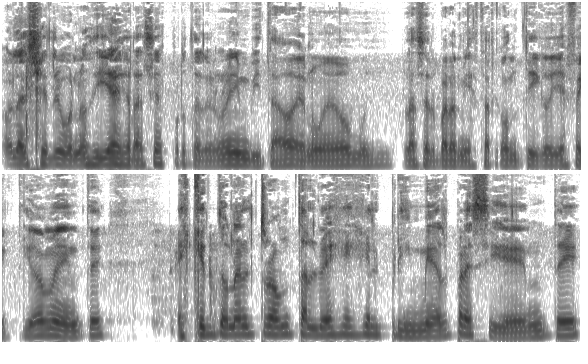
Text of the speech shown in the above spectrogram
Hola Shirley, buenos días. Gracias por tenerme invitado de nuevo. Un placer para mí estar contigo. Y efectivamente, es que Donald Trump tal vez es el primer presidente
